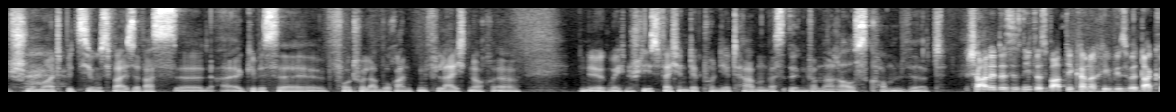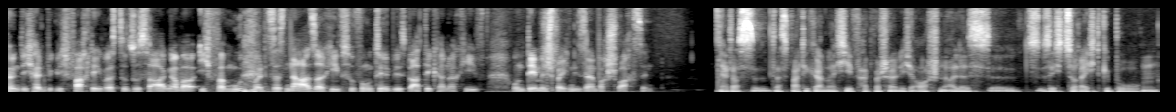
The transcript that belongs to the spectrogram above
schlummert, beziehungsweise was äh, gewisse Fotolaboranten vielleicht noch äh, in irgendwelchen Schließfächern deponiert haben und was irgendwann mal rauskommen wird. Schade, dass es nicht das Vatikanarchiv ist, weil da könnte ich halt wirklich fachlich was dazu sagen, aber ich vermute mal, dass das NASA-Archiv so funktioniert wie das Vatikanarchiv und dementsprechend ist es einfach Schwachsinn. Ja, das, das Vatikanarchiv hat wahrscheinlich auch schon alles äh, sich zurechtgebogen,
